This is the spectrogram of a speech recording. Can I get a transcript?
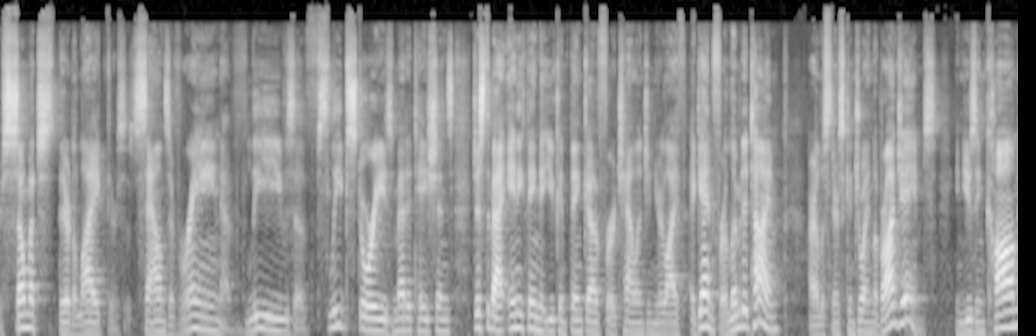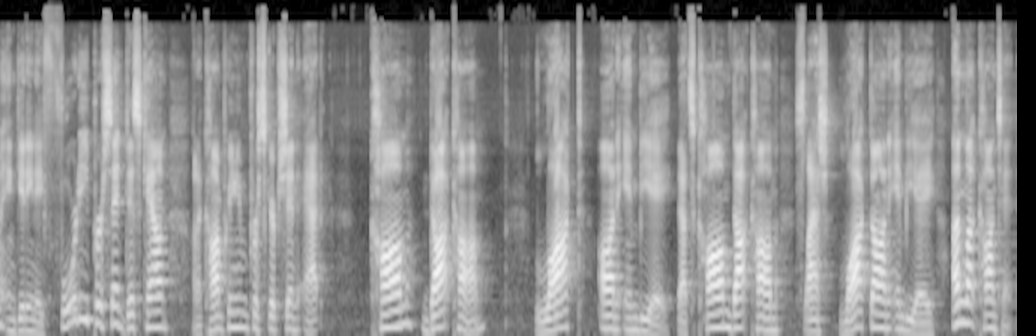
There's so much there to like. There's sounds of rain, of leaves, of sleep stories, meditations, just about anything that you can think of for a challenge in your life. Again, for a limited time, our listeners can join LeBron James in using Calm and getting a 40% discount on a Calm Premium prescription at calm.com locked on NBA. That's calm.com slash locked on NBA. Unlock content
